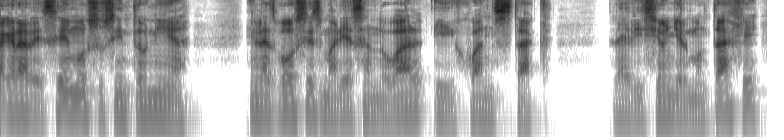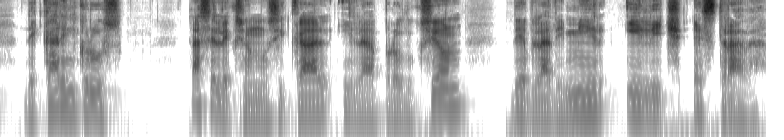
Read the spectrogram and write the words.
Agradecemos su sintonía. En las voces María Sandoval y Juan Stack, la edición y el montaje de Karen Cruz, la selección musical y la producción de Vladimir Ilich Estrada.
